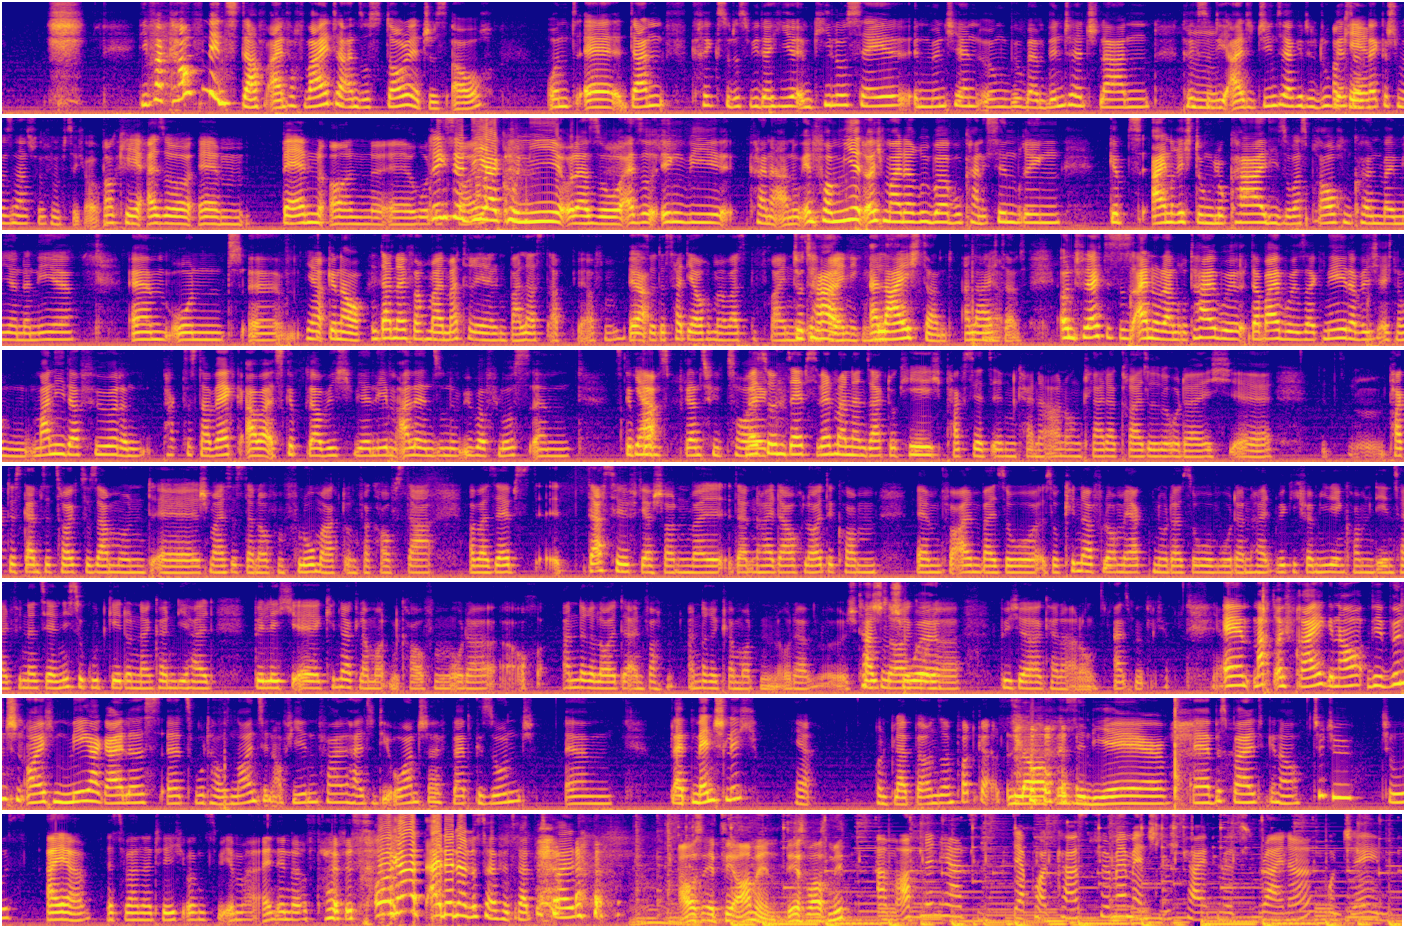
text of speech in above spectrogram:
Die verkaufen den Stuff einfach weiter an so Storages auch. Und äh, dann kriegst du das wieder hier im Kilo-Sale in München, irgendwo beim Vintage-Laden, kriegst du die alte Jeansjacke, die du Mhm. Okay. gestern weggeschmissen hast, für 50 Euro. Okay, also ähm, Ban on äh, rotes Bringst du. Diakonie oder so. Also irgendwie, keine Ahnung. Informiert euch mal darüber, wo kann ich es hinbringen. Gibt es Einrichtungen lokal, die sowas brauchen können bei mir in der Nähe. Ähm, und ähm, Ja. genau. Und dann einfach mal materiellen Ballast abwerfen. Ja. Also das hat ja auch immer was Befreiendes und Total erleichternd, erleichternd. Und vielleicht ist das ein oder andere Teil wo ihr, dabei, wo ihr sagt, nee, da will ich echt noch ein Money dafür, dann packt es da weg. Aber es gibt, glaube ich, wir leben alle in so einem Überfluss. Ähm, es gibt Ja. ganz, ganz viel Zeug. Weißt du, und selbst wenn man dann sagt, okay, ich pack's jetzt in, keine Ahnung, Kleiderkreisel oder ich äh, pack das ganze Zeug zusammen und äh, schmeiß es dann auf den Flohmarkt und verkauf's da. Aber selbst äh, das hilft ja schon, weil dann halt auch Leute kommen, ähm, vor allem bei so, so Kinderflohmärkten oder so, wo dann halt wirklich Familien kommen, denen es halt finanziell nicht so gut geht und dann können die halt billig äh, Kinderklamotten kaufen oder auch andere Leute einfach andere Klamotten oder äh, Spielzeug Taschenschuhe. oder Bücher, keine Ahnung. Alles Mögliche. Ja. Ähm, macht euch frei, genau. Wir wünschen euch ein mega geiles äh, 2019 auf jeden Fall. Haltet die Ohren steif, bleibt gesund, ähm, bleibt menschlich. Ja. Und bleibt bei unserem Podcast. Love is in the air. Äh, bis bald, genau. Tschüss. tschüss. Tschüss. Ah ja, es war natürlich uns wie immer ein inneres Teufelsrad. Oh Gott, ein inneres Teufelsrad. Bis bald. Aus Äpfel Amen. Das war's mit Am offenen Herzen. Der Podcast für mehr Menschlichkeit mit Rainer und Jane.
